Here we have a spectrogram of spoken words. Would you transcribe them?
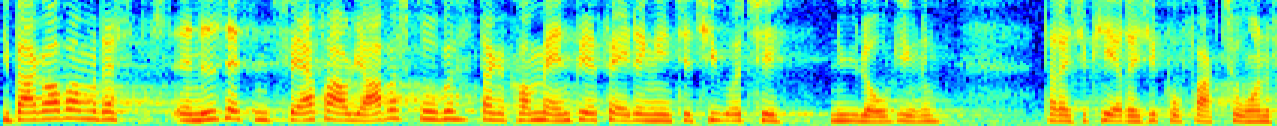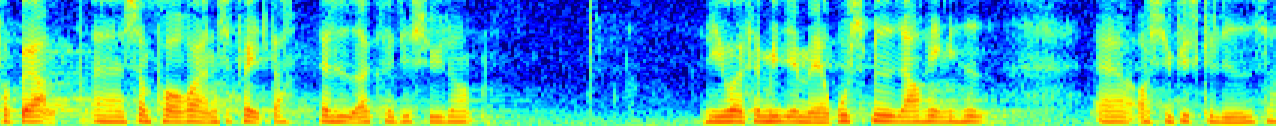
Vi bakker op om, at der nedsættes en tværfaglig arbejdsgruppe, der kan komme med anbefalinger og initiativer til ny lovgivning, der risikerer risikofaktorerne for børn øh, som pårørende til forældre, der lider af kritisk sygdom, lever i familie med rusmiddelafhængighed øh, og psykiske lidelser.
